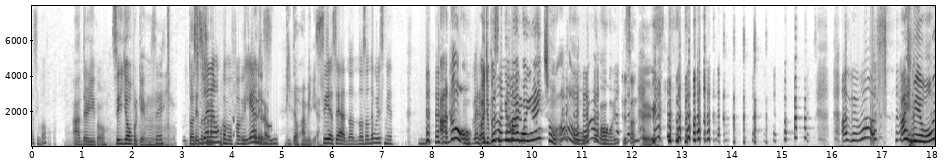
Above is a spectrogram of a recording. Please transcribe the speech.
Asimov. Ah, there you go. Sí, yo, porque. Mm, sí. Te suenan como, como familiares. Un poquito familiar. Sí, o sea, no, no son de Will Smith. Ah, no. Pero, yo pensé no, que no. más lo había hecho. Oh, wow, interesante. ¡Ay, me! ¡Ay, me voy!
